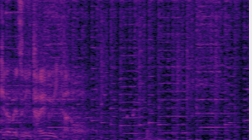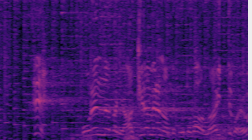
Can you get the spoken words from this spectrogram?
諦めずに耐え抜いたの。俺ん中に諦めるなんて言葉はないってばよ。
